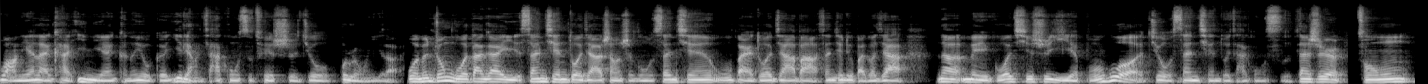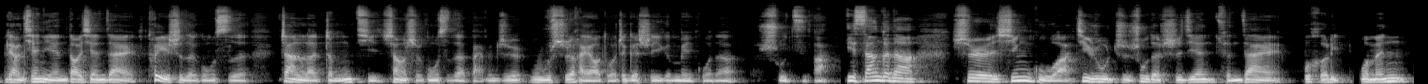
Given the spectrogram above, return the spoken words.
往年来看，一年可能有个一两家公司退市就不容易了。我们中国大概以三千多家上市公司，三千五百多家吧，三千六百多家。那美国其实也不过就三千多家公司，但是从两千年到现在，退市的公司占了整体上市公司的百分之五十还要多，这个是一个美国的数字啊。第三个呢是新股啊计入指数的时间存在不合理，我们。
